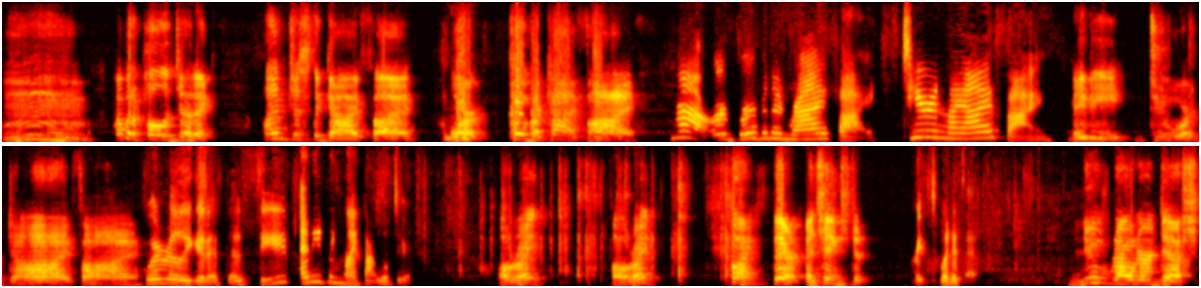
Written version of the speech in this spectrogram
Mmm. How about apologetic? I'm just a guy fi. Or Cobra Kai fi. Yeah, or bourbon and rye fi. Tear in my eye fi. Maybe do or die fi. We're really good at this. See? Anything like that will do. All right. All right. Fine. There. I changed it. Great. What is it? New router dash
